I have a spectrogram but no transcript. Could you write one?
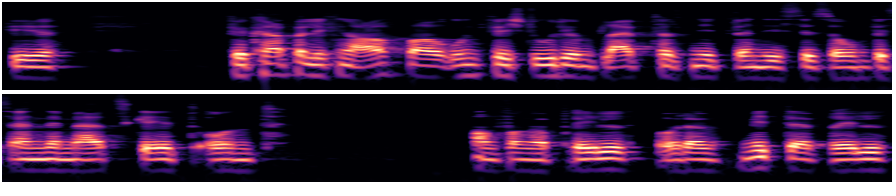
für, für körperlichen Aufbau und für Studium bleibt halt nicht, wenn die Saison bis Ende März geht und Anfang April oder Mitte April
